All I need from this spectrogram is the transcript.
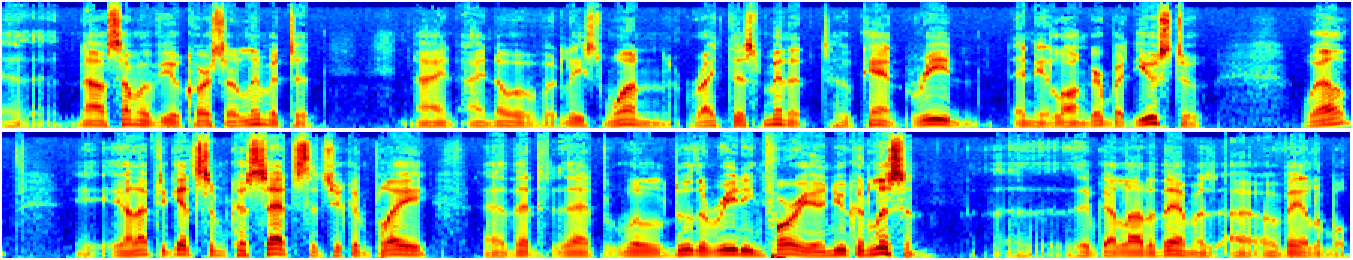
Uh, now, some of you, of course, are limited. I, I know of at least one right this minute who can't read any longer, but used to. Well, you'll have to get some cassettes that you can play uh, that that will do the reading for you, and you can listen. Uh, they've got a lot of them as, uh, available.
